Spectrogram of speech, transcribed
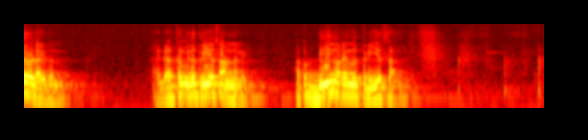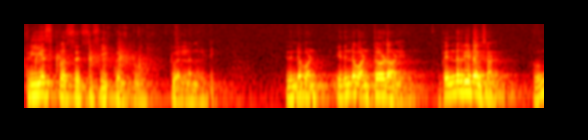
തേർഡ് ആയതെന്ന് അതിന്റെ അർത്ഥം ഇത് ത്രീ എസ് ആണെന്നല്ലേ? അപ്പോൾ ബി എന്ന് പറയുന്നത് ത്രീ എസ് ആണ്. Three S plus S is equal to twelve എന്ന് കിട്ടി. ഇതിന്റെ വൺ ഇതിന്റെ വൺ തേർഡ് ആണിത്. അപ്പോൾ ഇതിന്റെ ത്രീ ടൈംസ് ആണ്. അപ്പം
